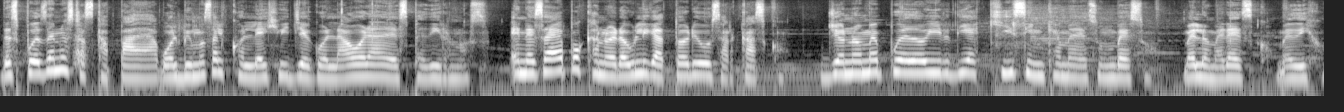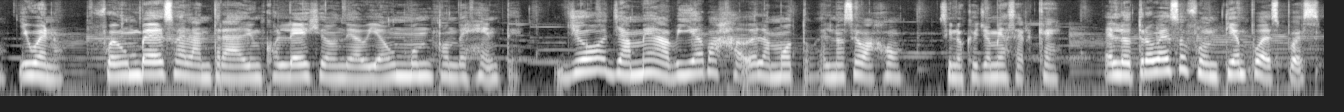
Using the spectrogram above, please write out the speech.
Después de nuestra escapada, volvimos al colegio y llegó la hora de despedirnos. En esa época no era obligatorio usar casco. Yo no me puedo ir de aquí sin que me des un beso. Me lo merezco, me dijo. Y bueno, fue un beso a la entrada de un colegio donde había un montón de gente. Yo ya me había bajado de la moto, él no se bajó, sino que yo me acerqué. El otro beso fue un tiempo después.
